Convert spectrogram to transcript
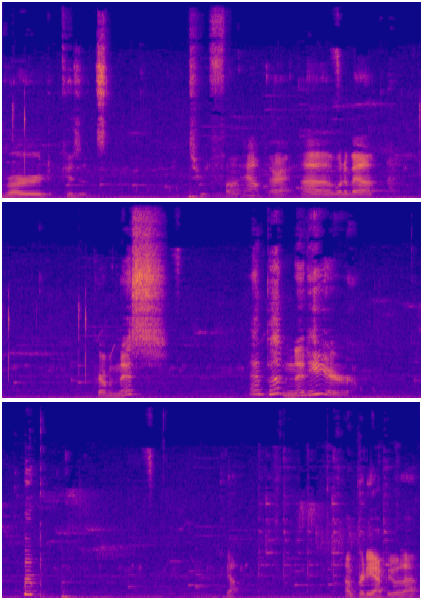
road because it's too far out. Alright, uh, what about grabbing this and putting it here? Boop. Yeah. I'm pretty happy with that.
